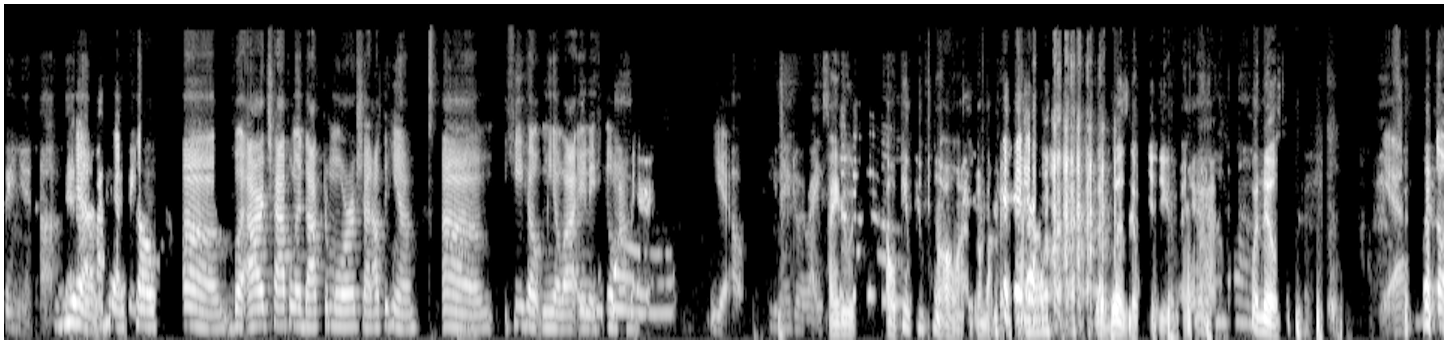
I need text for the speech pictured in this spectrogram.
Biased opinion. Uh, yeah, yeah. opinion. So, um, but our chaplain, Dr. Moore, shout out to him. Um, he helped me a lot, and it healed my marriage. Yeah. you didn't do it right. I ain't do it. Oh, pew, pew, pew. oh my, I'm not bad. Put a buzz there you need it, man. God. What else? Yeah. So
